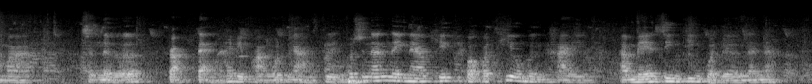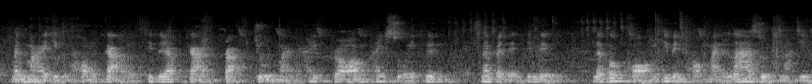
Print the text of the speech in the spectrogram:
ำมา เสนอปรับแต่งให้มีความงดงามขึ้น เพราะฉะนั้นในแนวคิดที่บอกว่าเที่ยวเมืองไทย Amazing ยิ่งกว่าเดิมนั้นน่ะมันหมายถึงของเก่าที่ได้รับการปรับจูนใหม่ให้พร้อมให้สวยขึ้นนั่นประเด็นที่หนึ่งแล้วก็ของที่เป็นของใหม่ล่าสุดจริง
